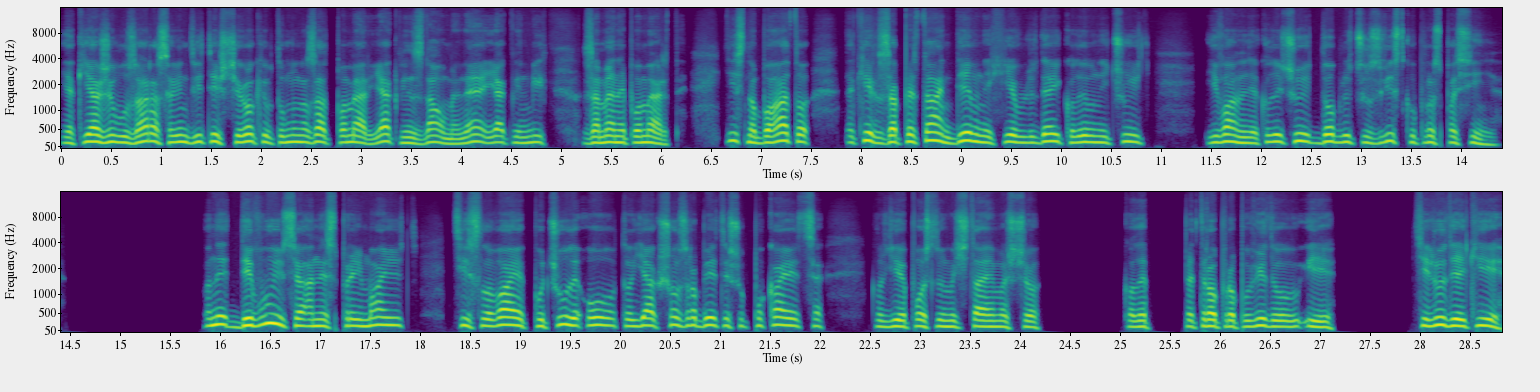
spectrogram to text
як я живу зараз, а Він 2000 років тому назад помер, як Він знав мене, як Він міг за мене померти? Дійсно, багато таких запитань дивних є в людей, коли вони чують Євангелія, коли чують добру цю звістку про спасіння. Вони дивуються, а не сприймають ці слова, як почули, о, то як, що зробити, щоб покаятися. Коли апостолів ми читаємо, що коли Петро проповідував і ті люди, які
